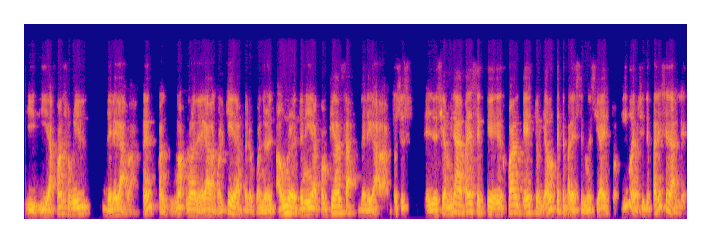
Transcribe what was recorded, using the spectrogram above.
Y, a Juan Surril delegaba, ¿eh? no, no delegaba a cualquiera, pero cuando a uno le tenía confianza, delegaba. Entonces, él decía, mira, me parece que Juan, que esto, ¿y a vos qué te parece? Me decía esto. Y bueno, si te parece, dale.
